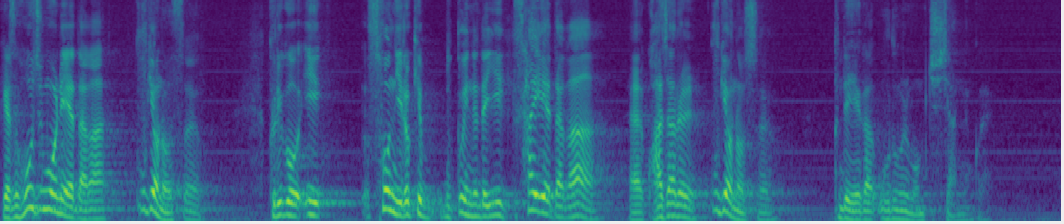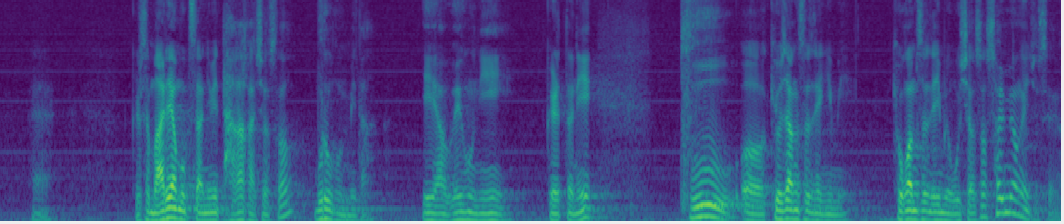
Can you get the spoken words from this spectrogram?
그래서 호주머니에다가 꾸겨 넣었어요. 그리고 이 손 이렇게 묶고 있는데 이 사이에다가 예, 과자를 꾸겨 넣었어요. 근데 얘가 울음을 멈추지 않는 거예요. 예. 그래서 마리아 목사님이 다가가셔서 물어봅니다. 얘야 왜 우니? 그랬더니 부 어, 교장 선생님이 교감 선생님이 오셔서 설명해 주세요.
